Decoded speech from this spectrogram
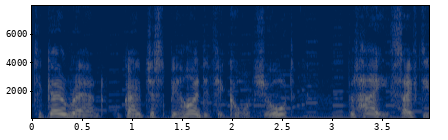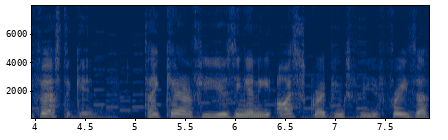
to go round, or go just behind if you're caught short. But hey, safety first again. Take care if you're using any ice scrapings from your freezer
